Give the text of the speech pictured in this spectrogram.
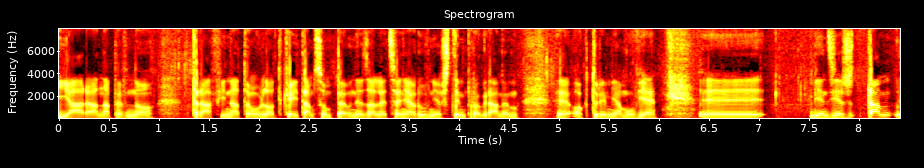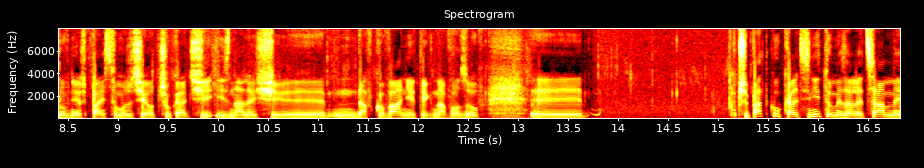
jara, na pewno trafi na tą ulotkę i tam są pełne zalecenia, również z tym programem, y, o którym ja mówię. Y, więc tam również Państwo możecie odszukać i znaleźć dawkowanie tych nawozów. W przypadku kalcinitu my zalecamy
